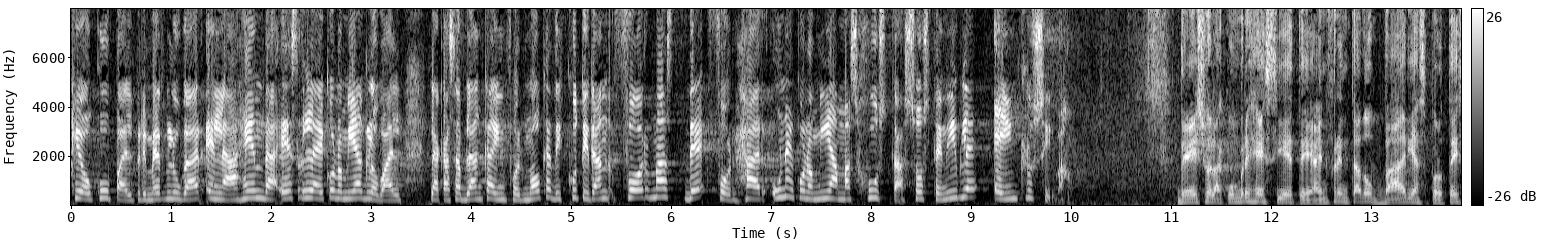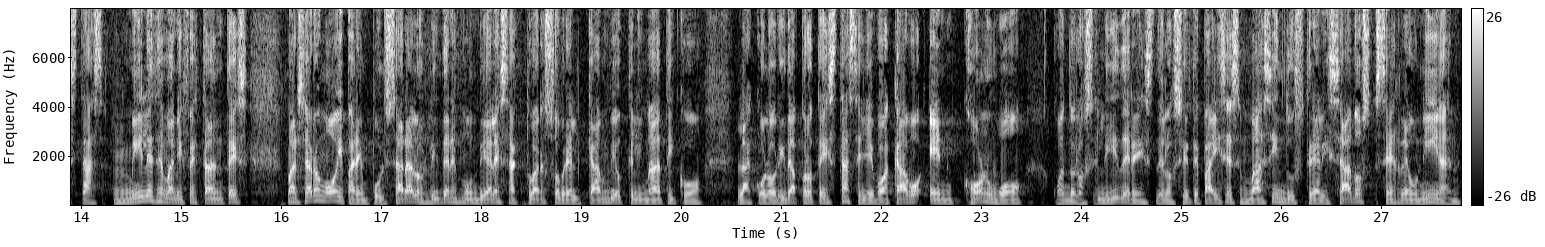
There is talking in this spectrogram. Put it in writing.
que ocupa el primer lugar en la agenda es la economía global. La Casa Blanca informó que discutirán formas de forjar una economía más justa sostenible e inclusiva. De hecho, la cumbre G7 ha enfrentado varias protestas. Miles de manifestantes marcharon hoy para impulsar a los líderes mundiales a actuar sobre el cambio climático. La colorida protesta se llevó a cabo en Cornwall cuando los líderes de los siete países más industrializados se reunían.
